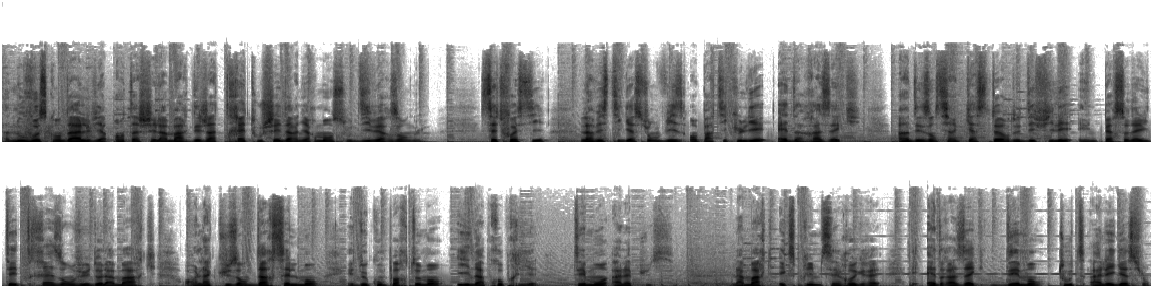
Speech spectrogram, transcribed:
Un nouveau scandale vient entacher la marque déjà très touchée dernièrement sous divers angles. Cette fois-ci, l'investigation vise en particulier Ed Razek, un des anciens casteurs de défilé et une personnalité très en vue de la marque en l'accusant d'harcèlement et de comportement inapproprié, témoin à l'appui. La marque exprime ses regrets et Ed Razek dément toute allégation.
